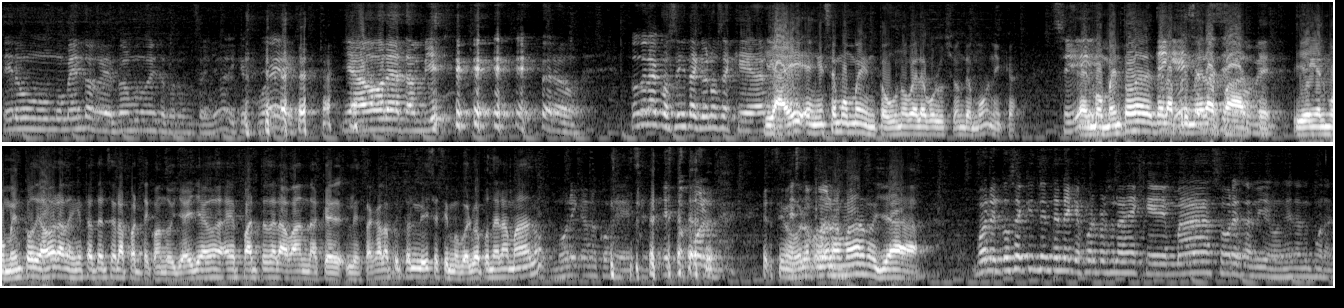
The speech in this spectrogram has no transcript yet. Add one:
tiene un momento que todo el mundo dice, pero señor, ¿y qué fue? y ahora también. pero son de las cositas que uno se queda. Y ahí, en ese momento, uno ve la evolución de Mónica. Sí. El momento de, la primera parte momento. y en el momento de ahora, en esta tercera parte, cuando ya ella es parte de la banda, que le saca la pistola y le dice, si me vuelve a poner la mano, Mónica no coge ese. Si me vuelve a poner la mano, ya... Bueno, entonces hay que entender que fue el personaje que más sobresalió en esta temporada.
